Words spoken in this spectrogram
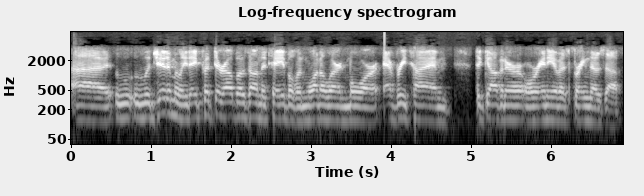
uh, legitimately. They put their elbows on the table and want to learn more every time the governor or any of us bring those up.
